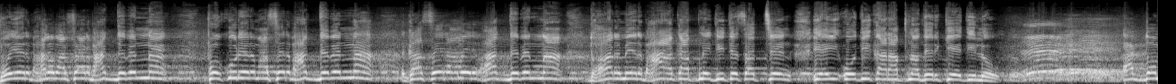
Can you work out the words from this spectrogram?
বইয়ের ভালোবাসার ভাগ দেবেন না? পুকুরের মাছের ভাগ দেবেন না, গাছের আমের ভাগ দেবেন না, ধর্মের ভাগ আপনি দিতে চাচ্ছেন, এই অধিকার আপনাদেরকে দিল? একদম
